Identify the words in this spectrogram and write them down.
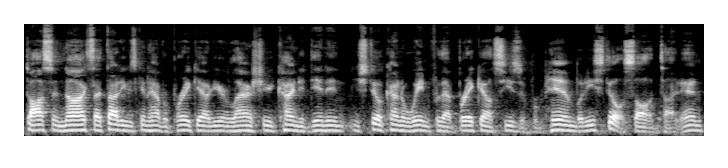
Dawson Knox, I thought he was going to have a breakout year last year. He kind of didn't. You're still kind of waiting for that breakout season from him, but he's still a solid tight end.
